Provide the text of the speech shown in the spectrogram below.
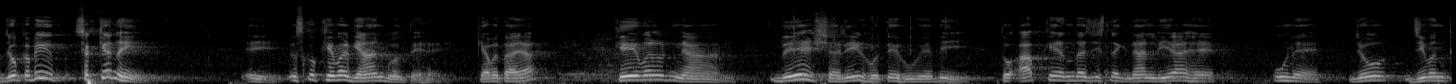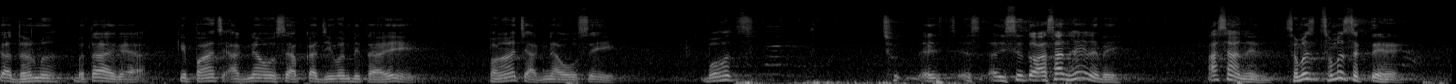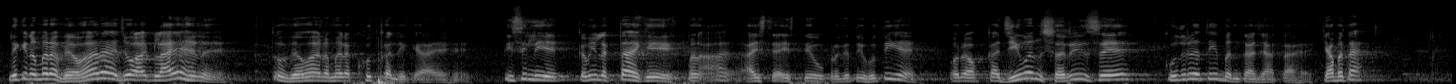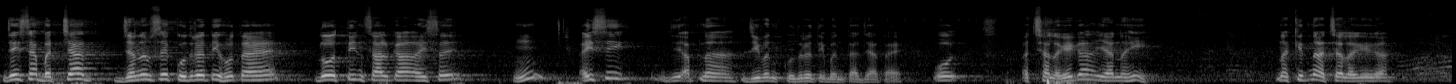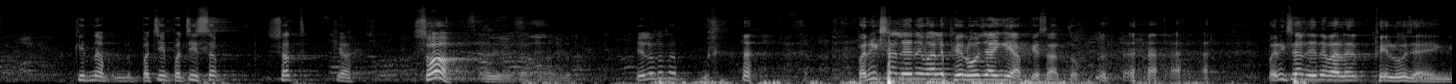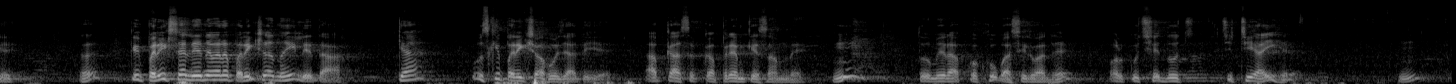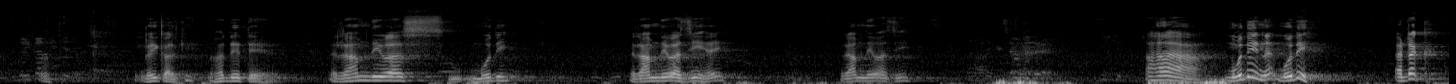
जो कभी शक्य नहीं। उसको केवल ज्ञान बोलते हैं। क्या बताया? केवल ज्ञान। देह शरीर होते हुए भी तो आपके अंदर जिसने ज्ञान लिया है, उन्हें जो जीवन का धर्म बताया गया कि पाँच आज्ञाओं से आपका जीवन बिताए, पाँच आज्ञाओं से बहुत इससे तो आसान है ना भाई? आसान है। समझ समझ सकते हैं। लेकिन हमारा व्यवहार है जो आग लाए हैं ना तो व्यवहार हमारा खुद का लेके आए हैं। इसीलिए कभी लगता है कि आहिस्ते आहिस्ते वो प्रगति होती है और आपका जीवन शरीर से कुदरती बनता जाता है। क्या बताए जैसा बच्चा जन्म से कुदरती होता है दो तीन साल का ऐसे हम्म, ऐसी अपना जीवन कुदरती बनता जाता है। वो अच्छा लगेगा या नहीं? ना कितना अच्छा लगेगा? कितना पच्चीस पच्चीस सब शत क्या? सौ? अरे ये लोग तो परीक्षा लेने वाले फेल हो जाएँगे आपके साथ तो। परीक्षा लेने वाले फेल हो जाएँगे। हाँ? कि परीक्षा लेने वाला परीक्षा नहीं लेता। क्या? उसकी परीक्षा हो जाती है। आपका सबका प्रेम के सामने। हुँ? हम्म? तो मेरा आपको खूब आशीर्वाद है और कुछ दो चिट्ठी आई है। हम्म? गई काल की। हाँ देते हैं। रामनिवास मोदी। रामनिवास जी है? रामनिवास जी? हाँ मोदी ना, मोदी। अटक।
